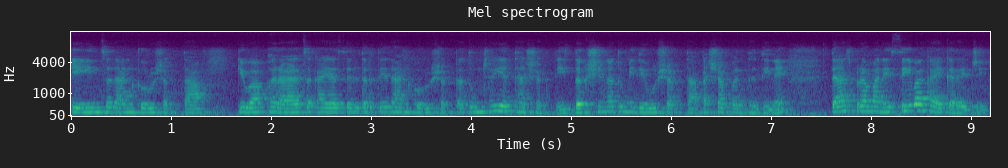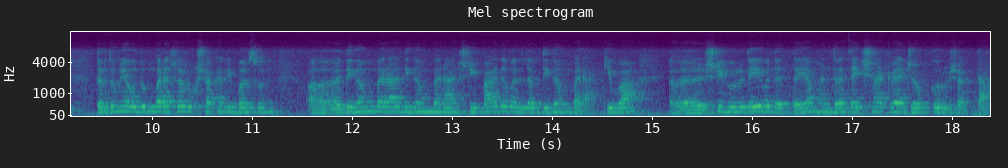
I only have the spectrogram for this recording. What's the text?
केळींचं दान करू शकता किंवा फराळाचं काय असेल तर ते दान करू शकता तुमच्या यथाशक्ती दक्षिणा तुम्ही देऊ शकता अशा पद्धतीने. त्याचप्रमाणे सेवा काय करायची? तर तुम्ही औदुंबराच्या वृक्षाखाली बसून दिगंबरा दिगंबरा श्रीपाद वल्लभ दिगंबरा किंवा श्री गुरुदेव दत्त या मंत्राचा एकशे आठ वेळा जप करू शकता.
